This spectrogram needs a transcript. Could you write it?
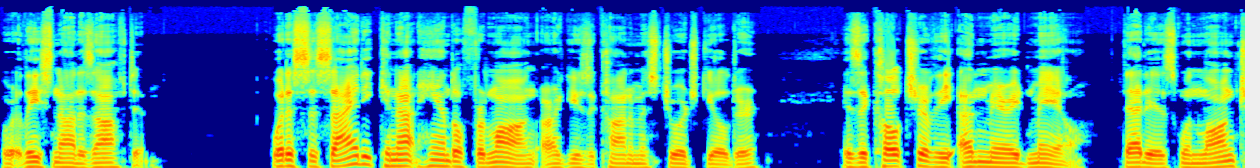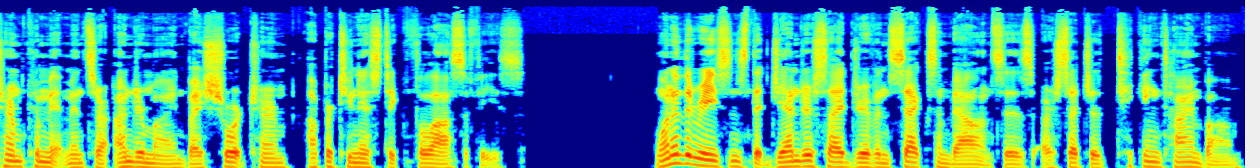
or at least not as often. What a society cannot handle for long, argues economist George Gilder, is a culture of the unmarried male, that is, when long term commitments are undermined by short term, opportunistic philosophies. One of the reasons that gendercide driven sex imbalances are such a ticking time bomb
